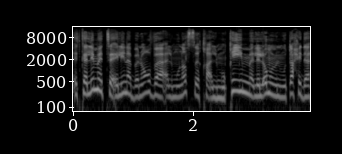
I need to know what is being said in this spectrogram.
اتكلمت إلينا بنوفا المنسق المقيم للأمم المتحدة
